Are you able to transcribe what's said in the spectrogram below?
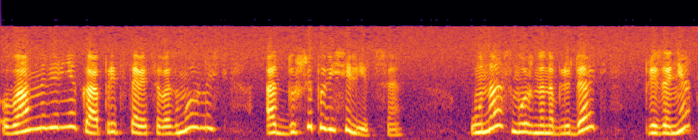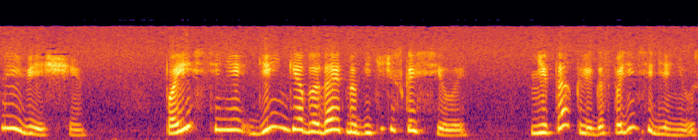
вам наверняка представится возможность от души повеселиться. У нас можно наблюдать призанятные вещи. Поистине деньги обладают магнетической силой. Не так ли, господин Сидениус?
